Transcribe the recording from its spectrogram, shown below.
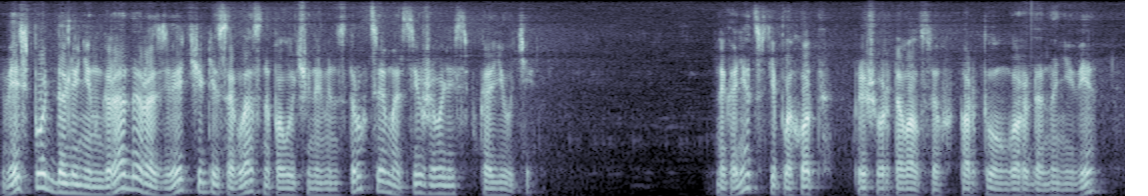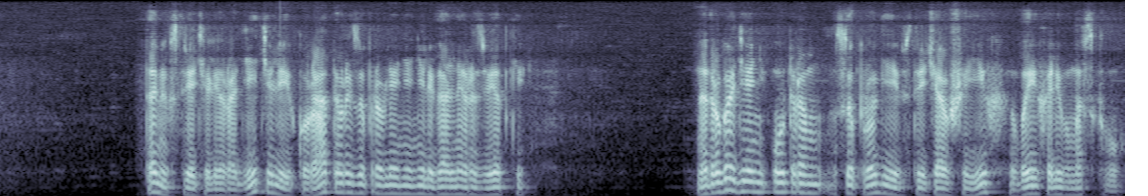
Весь путь до Ленинграда разведчики, согласно полученным инструкциям, отсиживались в каюте. Наконец, теплоход пришвартовался в порту города на Неве. Там их встретили родители и куратор из управления нелегальной разведки. На другой день утром супруги, встречавшие их, выехали в Москву.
